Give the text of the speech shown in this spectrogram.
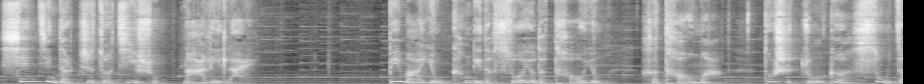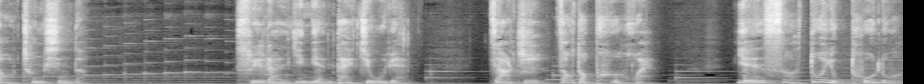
先进的制作技术哪里来？兵马俑坑里的所有的陶俑和陶马都是逐个塑造成型的。虽然因年代久远，加之遭到破坏，颜色多有脱落，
